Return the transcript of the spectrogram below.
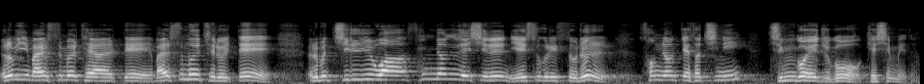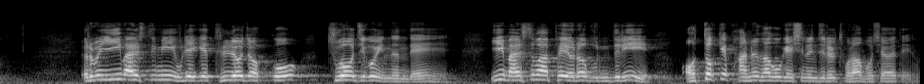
여러분 이 말씀을 대할 때, 말씀을 들을 때 여러분 진리와 생명이 되시는 예수 그리스도를 성령께서 친히 증거해 주고 계십니다. 여러분 이 말씀이 우리에게 들려졌고 주어지고 있는데 이 말씀 앞에 여러분들이 어떻게 반응하고 계시는지를 돌아보셔야 돼요.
